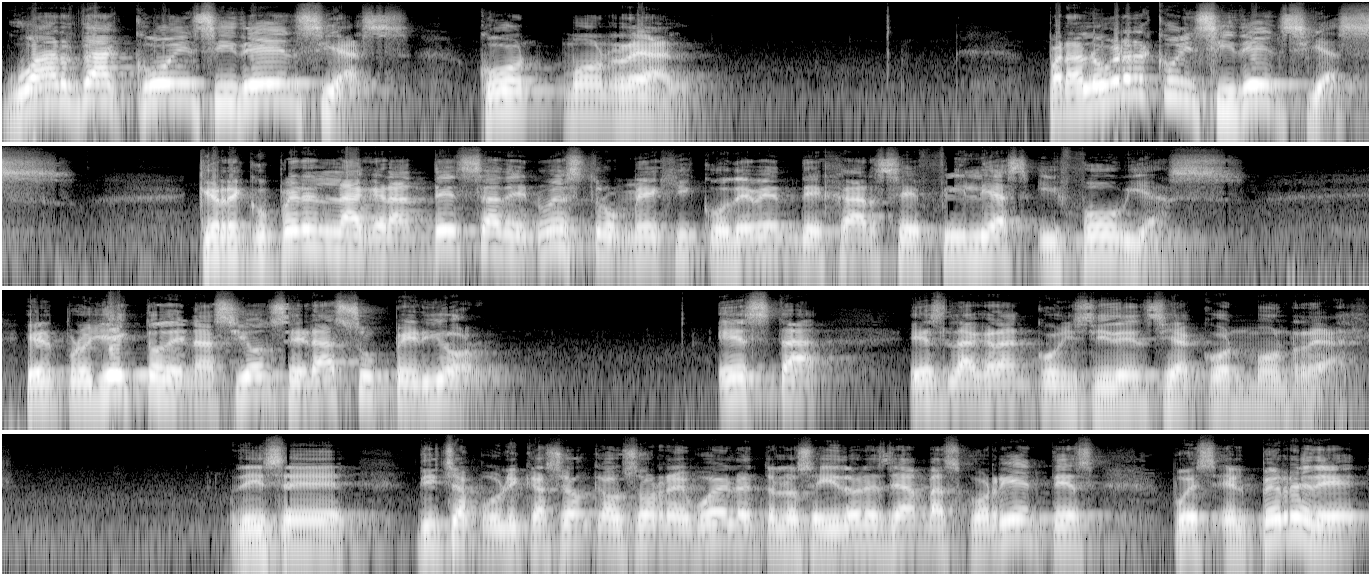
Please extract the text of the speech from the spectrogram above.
guarda coincidencias con Monreal. Para lograr coincidencias que recuperen la grandeza de nuestro México deben dejarse filias y fobias el proyecto de nación será superior. Esta es la gran coincidencia con Monreal. Dice, dicha publicación causó revuelo entre los seguidores de ambas corrientes, pues el PRD,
